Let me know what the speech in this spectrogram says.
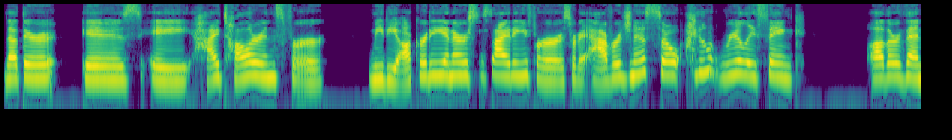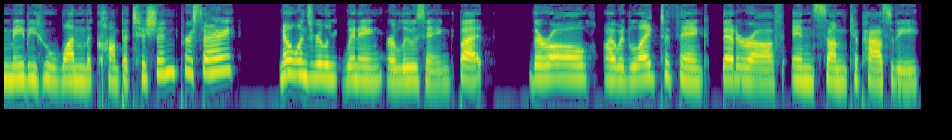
that there is a high tolerance for mediocrity in our society, for sort of averageness. So I don't really think, other than maybe who won the competition per se, no one's really winning or losing, but they're all, I would like to think, better off in some capacity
